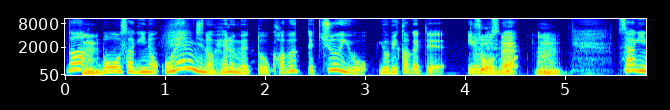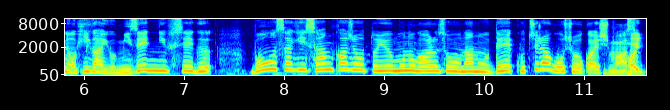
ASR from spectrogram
がうん。防詐欺のオレンジのヘルメットをかぶって注意を呼びかけているんですね。ね。うん。詐欺の被害を未然に防ぐ防詐欺参加条というものがあるそうなのでこちらご紹介します、はい。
